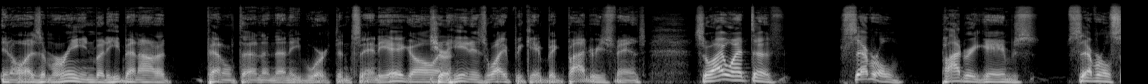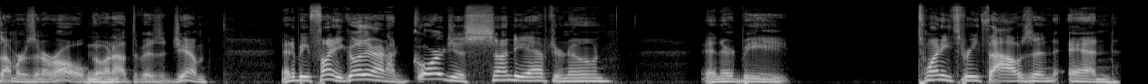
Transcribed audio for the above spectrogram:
you know, as a Marine, but he'd been out at Pendleton, and then he worked in San Diego, Sure. and he and his wife became big Padres fans. So I went to several Padre games several summers in a row, mm-hmm. going out to visit Jim. And it'd be funny. You go there on a gorgeous Sunday afternoon, and there'd be 23,000 and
